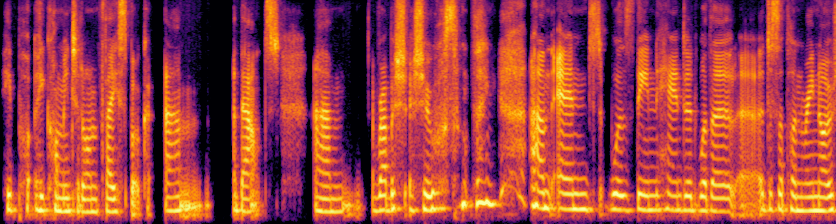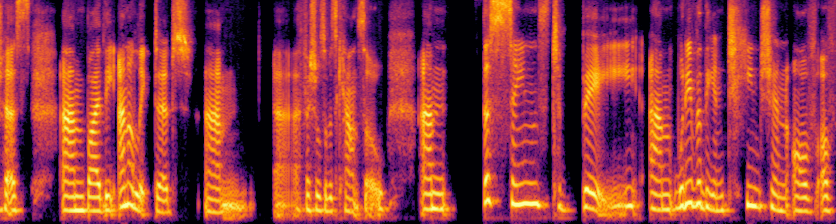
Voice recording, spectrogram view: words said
he put, he commented on Facebook um, about um, a rubbish issue or something, um, and was then handed with a, a disciplinary notice um, by the unelected um, uh, officials of his council. Um, this seems to be um, whatever the intention of of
